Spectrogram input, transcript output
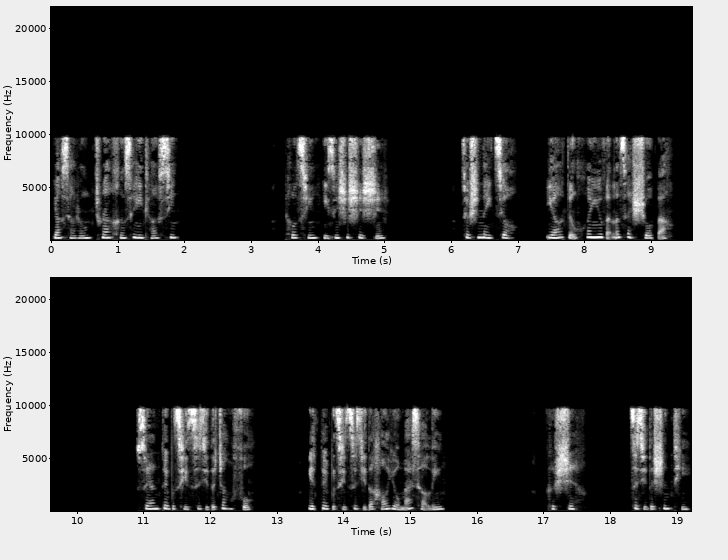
杨小荣突然横下一条心。偷情已经是事实，就是内疚，也要等欢愉完了再说吧。虽然对不起自己的丈夫，也对不起自己的好友马小玲，可是自己的身体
